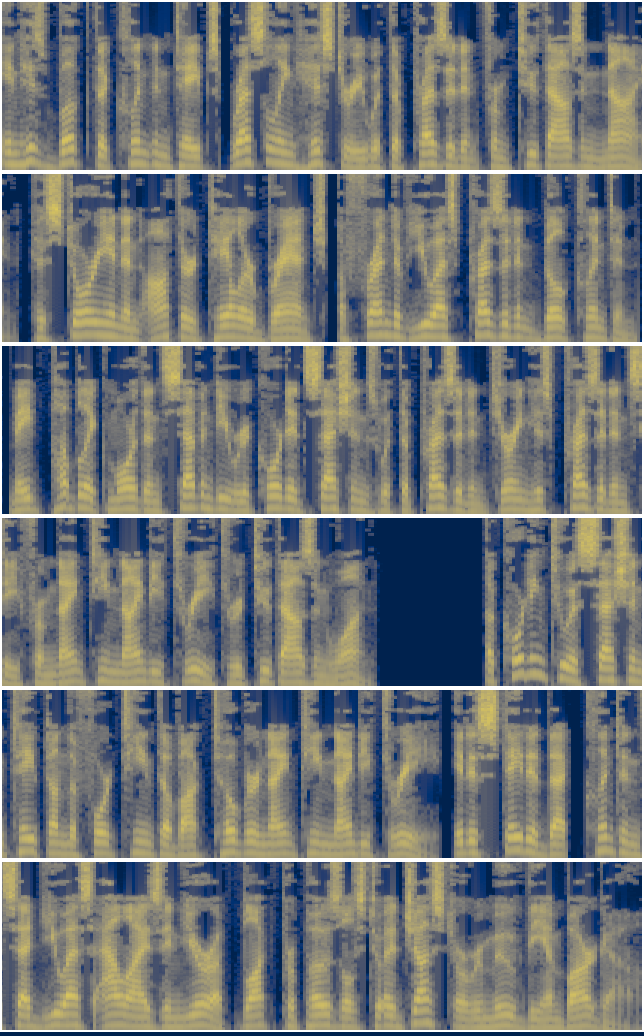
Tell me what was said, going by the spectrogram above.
In his book The Clinton Tapes, Wrestling History with the President from 2009, historian and author Taylor Branch, a friend of U.S. President Bill Clinton, made public more than 70 recorded sessions with the president during his presidency from 1993 through 2001. According to a session taped on 14 October 1993, it is stated that, Clinton said U.S. allies in Europe blocked proposals to adjust or remove the embargo.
